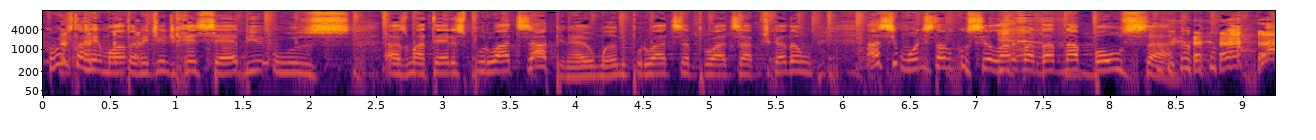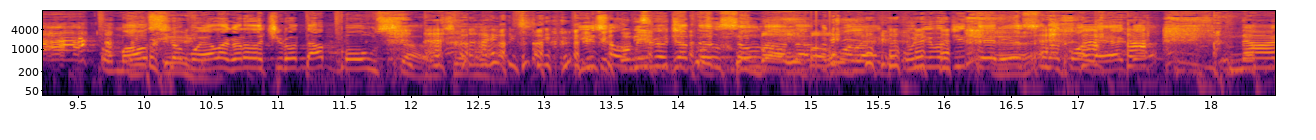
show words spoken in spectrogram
como a gente está remotamente, a gente recebe os, as matérias por WhatsApp, né? Eu mando por WhatsApp, pro WhatsApp de cada um. A Simone estava com o celular guardado na bolsa. O Mauro chamou ela, agora ela tirou da bolsa o celular. Isso é o Ficou nível de atenção da, da- colega. O nível de interesse da colega. Não,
